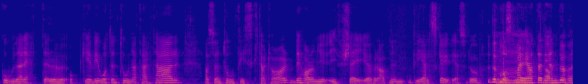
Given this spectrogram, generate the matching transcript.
goda rätter och vi åt en tuna tartar, alltså en tonfisk tartar. Det har de ju i och för sig överallt, men vi älskar ju det så då, då måste man ju äta det ändå.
